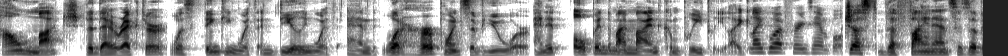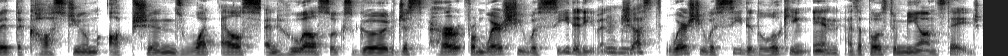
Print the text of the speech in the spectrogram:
how much the director was thinking with and dealing with and what her points of view were. And it opened my mind completely. Like, Like what, for example? just the finances of it, the costume options, what else and who else looks good. Just her from where she was seated, even mm-hmm. just where she was seated looking in, as opposed to me on stage.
